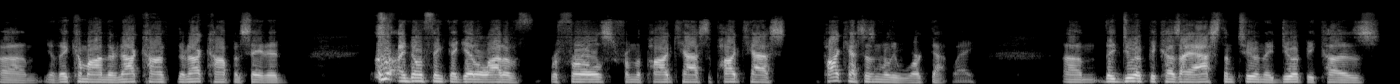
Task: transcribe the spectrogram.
Um, you know, they come on; they're not con- they're not compensated. I don't think they get a lot of referrals from the podcast. The podcast podcast doesn't really work that way. Um, they do it because I ask them to, and they do it because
